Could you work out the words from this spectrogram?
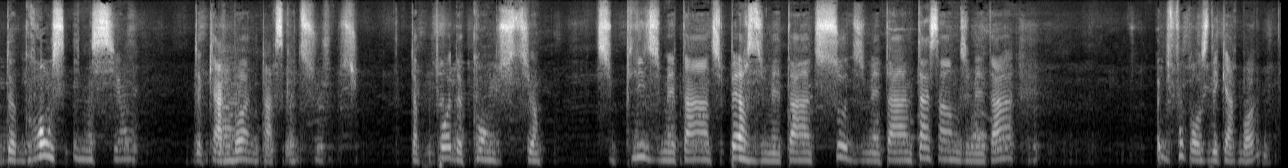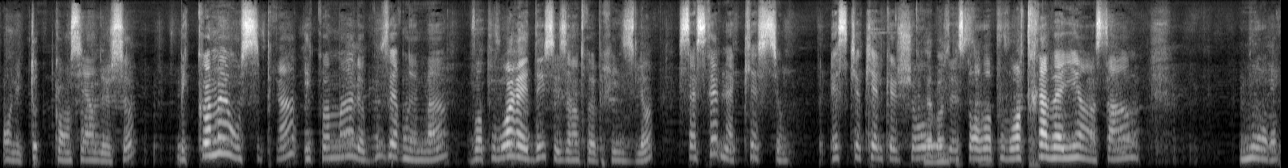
de grosses émissions de carbone parce que tu n'as pas de combustion. Tu plies du métal, tu perces du métal, tu soudes du métal, tu assembles du métal. Il faut qu'on se décarbone. On est tous conscients de ça. Mais comment on s'y prend et comment le gouvernement va pouvoir aider ces entreprises-là? Ça serait ma question. Est-ce qu'il y a quelque chose? Est-ce qu'on va pouvoir travailler ensemble? Nous, on,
